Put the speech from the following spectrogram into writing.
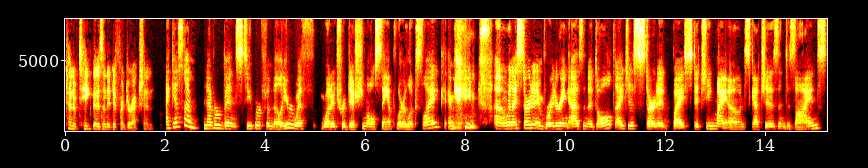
kind of take those in a different direction? I guess I've never been super familiar with what a traditional sampler looks like. I mean, um, when I started embroidering as an adult, I just started by stitching my own sketches and designs.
